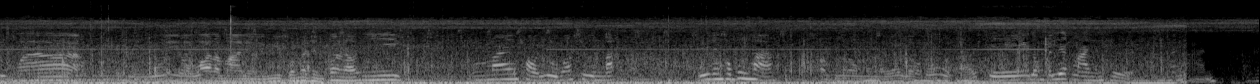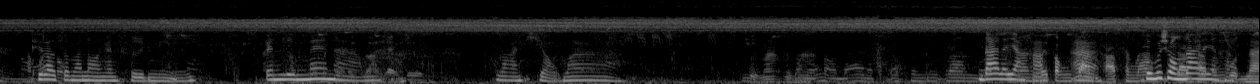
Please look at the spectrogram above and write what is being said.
ลึกมากโอ้ยเราว่าเรามาเร็วเลยมีคนมาถึงก่อนเราอีกไม่เขาอยู่เมื่อคืนปะอุ้ยนั่นเขาเพิ่งมาขับลงมาเลยรถตู้โอเคลงไปเลือกลานกันเถอะที่เราจะมานอนกันคืนนี้ เป็นริมแม่น้ำอะค่ะ ลานเขียวมาก สวยมากสวยมากนอนได้นะครับข้างล่างได้แล้วยังคะไม่ต้องอ่าการครับข้างล่างคุณผู้ชมได้หรือยังคะข้าบนได้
